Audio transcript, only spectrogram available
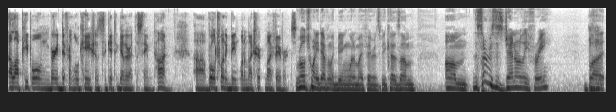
allow people in very different locations to get together at the same time. Uh, Roll20 being one of my tri- my favorites. Roll Twenty definitely being one of my favorites because um, um, the service is generally free, but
